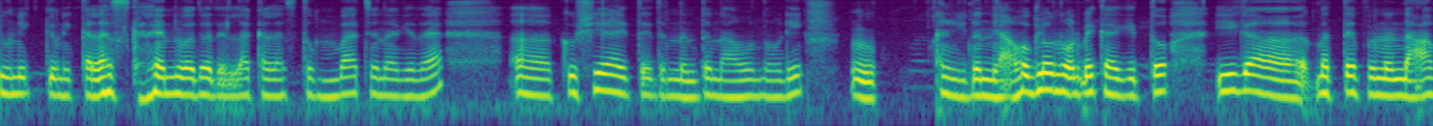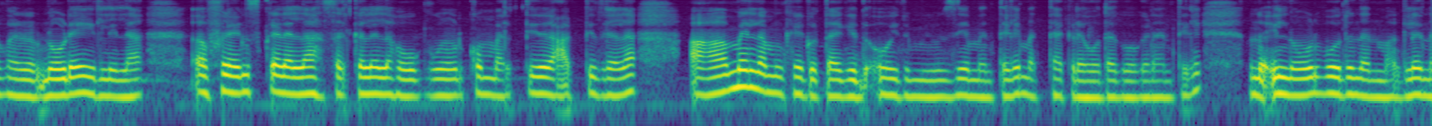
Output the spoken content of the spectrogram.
ಯುನಿಕ್ ಯುನಿಕ್ ಕಲರ್ಸ್ಗಳೇ ಅನ್ಬೋದು. ಅದೆಲ್ಲ ಕಲರ್ಸ್ ತುಂಬ ಚೆನ್ನಾಗಿದೆ. ಖುಷಿ ಆಯಿತು ಇದನ್ನಂತೂ ನಾವು ನೋಡಿ. ಇದನ್ನು ಯಾವಾಗಲೂ ನೋಡಬೇಕಾಗಿತ್ತು. ಈಗ ಮತ್ತೆ ನಾವು ನೋಡೇ ಇರಲಿಲ್ಲ. ಫ್ರೆಂಡ್ಸ್ಗಳೆಲ್ಲ ಸರ್ಕಲೆಲ್ಲ ಹೋಗಿ ನೋಡ್ಕೊಂಬರ್ತಿ ಆಗ್ತಿದ್ರಲ್ಲ, ಆಮೇಲೆ ನಮಗೆ ಗೊತ್ತಾಗಿದ್ದು, ಓ, ಇದು ಮ್ಯೂಸಿಯಮ್ ಅಂತೇಳಿ ಮತ್ತೆ ಆ ಕಡೆ ಹೋದಾಗ ಹೋಗೋಣ ಅಂತೇಳಿ. ಇಲ್ಲಿ ನೋಡ್ಬೋದು ನನ್ನ ಮಗಳನ್ನ.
